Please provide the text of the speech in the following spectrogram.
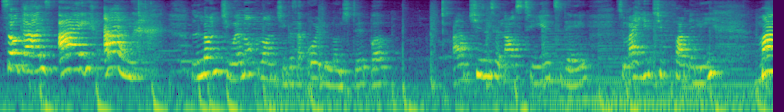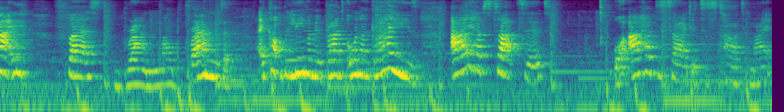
So, guys, I am launching. We're not launching because I've already launched it, but I'm choosing to announce to you today, to my YouTube family, my first brand, my brand. I can't believe I'm a brand owner, guys. I have started, or I have decided to start my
